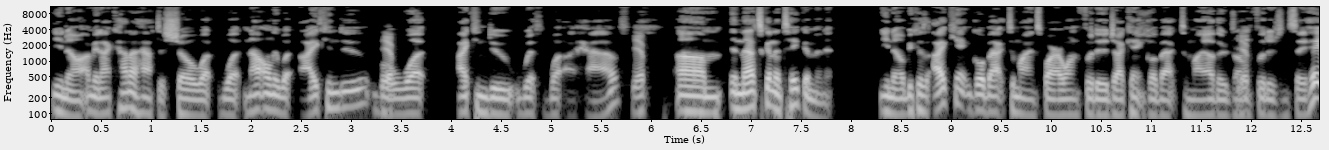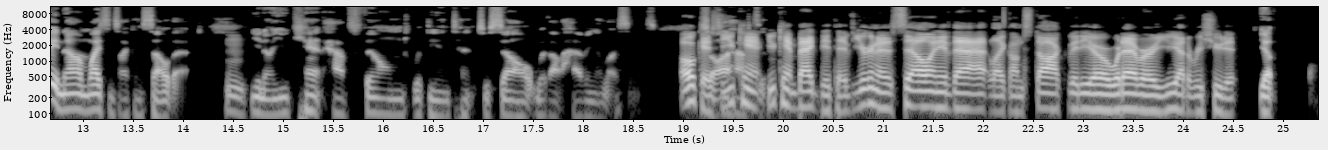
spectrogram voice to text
You know, I mean, I kind of have to show what what not only what I can do, but Yep. what I can do with what I have. Yep. Um, and that's going to take a minute. You know, because I can't go back to my Inspire One footage. I can't go back to my other drone Yep. footage and say, "Hey, now I'm licensed. I can sell that." Hmm. You know, you can't have filmed with the intent to sell without having a license. Okay, So so, you can't to- you can't backdate that. If you're gonna sell any of that, like on stock video or whatever, you got to reshoot it. Yep.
